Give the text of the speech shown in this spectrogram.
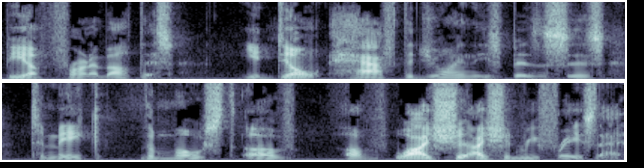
be upfront about this. You don't have to join these businesses to make the most of of well I should I should rephrase that.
